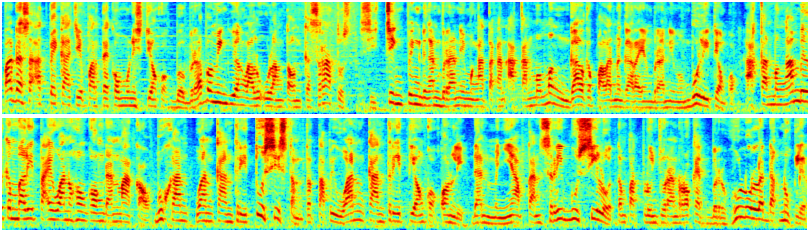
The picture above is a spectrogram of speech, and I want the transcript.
Pada saat PKC Partai Komunis Tiongkok beberapa minggu yang lalu ulang tahun ke-100, Xi Jinping dengan berani mengatakan akan memenggal kepala negara yang berani membuli Tiongkok. Akan mengambil kembali Taiwan, Hong Kong, dan Macau. Bukan one country, two system sistem tetapi one country Tiongkok only dan menyiapkan seribu silo tempat peluncuran roket berhulu ledak nuklir.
